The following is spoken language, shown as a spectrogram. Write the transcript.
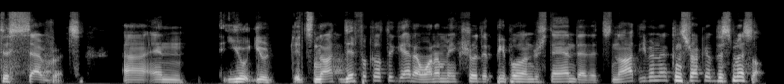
to severance. Uh, and you, you, it's not difficult to get. I want to make sure that people understand that it's not even a constructive dismissal.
